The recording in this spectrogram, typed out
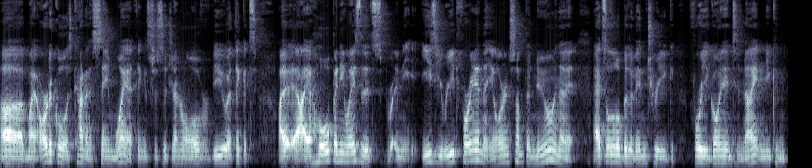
Uh, my article is kind of the same way. I think it's just a general overview. I think it's I, I hope, anyways, that it's an easy read for you and that you learn something new and that it adds a little bit of intrigue for you going into tonight and you can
